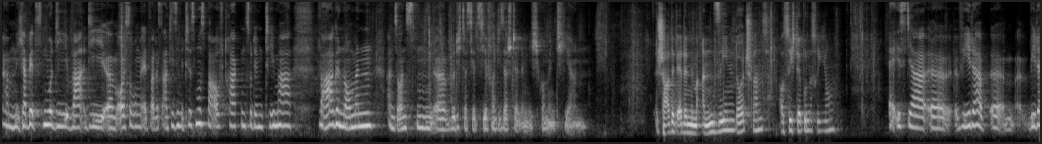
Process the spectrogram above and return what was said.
Ähm, ich habe jetzt nur die, die ähm, Äußerungen etwa des Antisemitismusbeauftragten zu dem Thema wahrgenommen. Ansonsten äh, würde ich das jetzt hier von dieser Stelle nicht kommentieren. Schadet er denn dem Ansehen Deutschlands aus Sicht der Bundesregierung? Er ist ja äh, weder, äh, weder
